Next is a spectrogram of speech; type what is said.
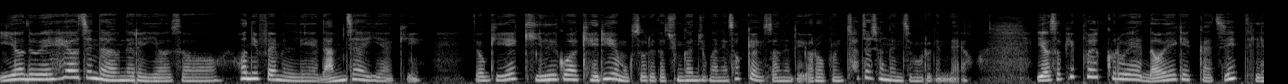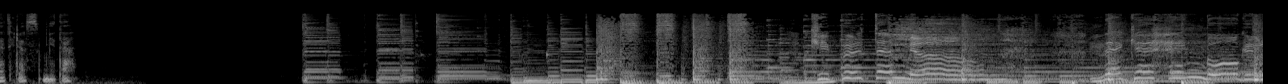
이현우의 헤어진 다음 날에 이어서 허니 패밀리의 남자 이야기. 여기에 길과 게리의 목소리가 중간중간에 섞여 있었는데 여러분 찾으셨는지 모르겠네요. 이어서 피플크루의 너에게까지 들려드렸습니다. 기쁠 때면 내게 행복을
